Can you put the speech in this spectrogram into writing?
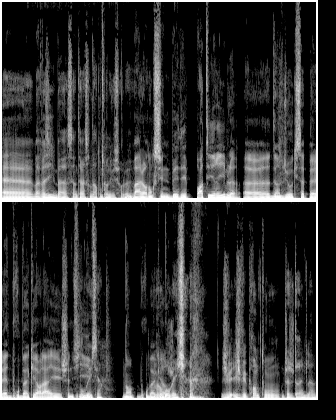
Euh, Bah, vas-y, bah, c'est intéressant d'avoir ton point de vue sur le. Bah alors donc c'est une BD pas terrible euh, d'un duo qui s'appelle Ed Brubaker là et Sean Phillips. Brubaker. Non, Brubaker. Non, je- Brubaker. je, vais, je vais prendre ton Judge Dredd, là.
